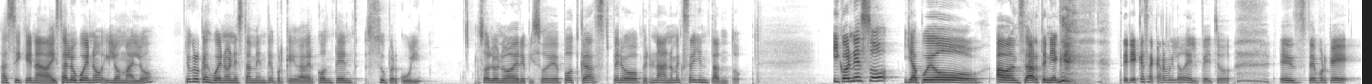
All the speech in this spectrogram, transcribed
Así que nada, ahí está lo bueno y lo malo. Yo creo que es bueno, honestamente, porque va a haber content súper cool. Solo no va a haber episodio de podcast, pero, pero nada, no me extrañen tanto. Y con eso ya puedo avanzar. Tenía que, tenía que sacármelo del pecho. Este, porque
